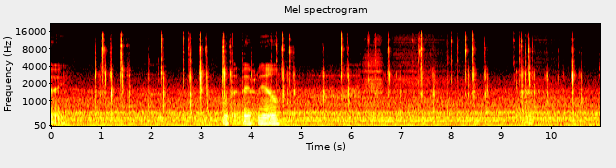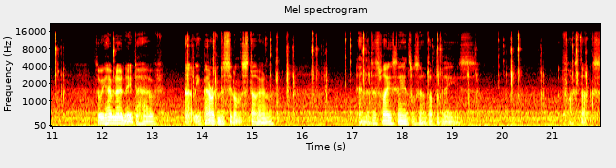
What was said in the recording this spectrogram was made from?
Okay. Put that there for now. We have no need to have uh, the power can just sit on the stone and the display stands will sit on top of these flux ducts.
